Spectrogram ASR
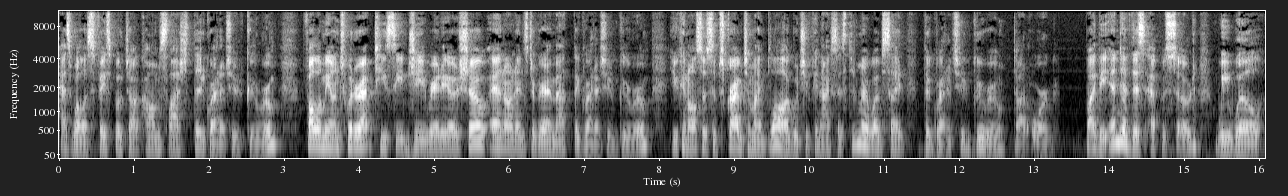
as well as facebook.com slash the gratitude guru. Follow me on Twitter at TCG Radio Show and on Instagram at the gratitude guru. You can also subscribe to my blog, which you can access through my website, thegratitudeguru.org. By the end of this episode, we will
